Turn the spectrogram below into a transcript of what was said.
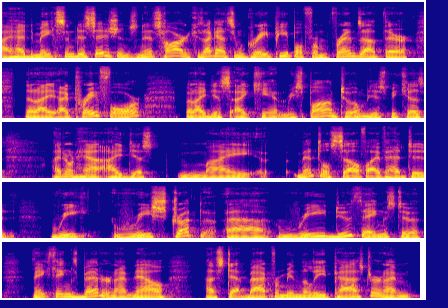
I had to make some decisions, and it's hard because I got some great people from friends out there that I, I pray for, but I just I can't respond to them just because I don't have I just my mental self I've had to re restruct uh, redo things to make things better, and I've now uh, stepped back from being the lead pastor, and I'm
